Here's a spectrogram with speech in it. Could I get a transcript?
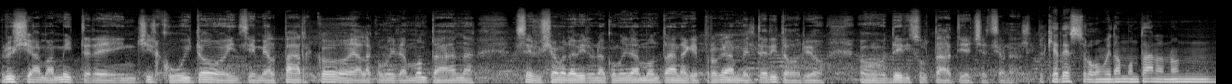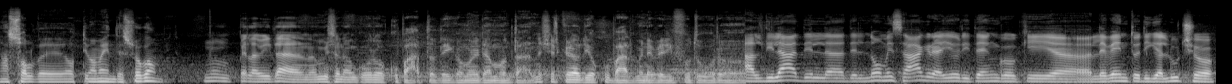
riusciamo a mettere in circuito insieme al parco e alla comunità montana, se riusciamo ad avere una comunità montana che programma il territorio, uh, dei risultati eccezionali. Perché adesso la comunità montana non assolve ottimamente il suo compito? Non, per la verità non mi sono ancora occupato di comunità montane, cercherò di occuparmene per il futuro. Al di là del, del nome Sagra io ritengo che uh, l'evento di Galluccio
